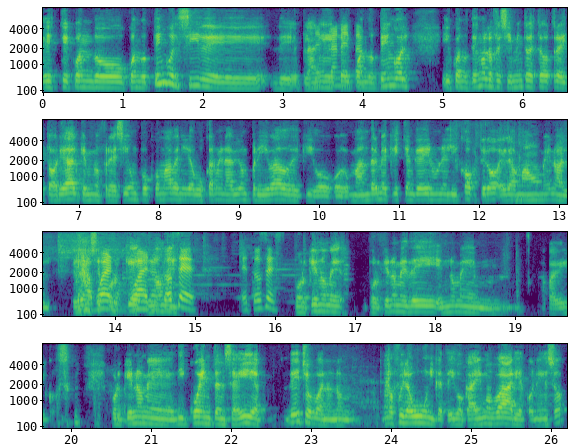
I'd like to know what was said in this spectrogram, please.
este, cuando, cuando tengo el sí de, Planeta, y cuando tengo el, y cuando tengo el ofrecimiento de esta otra editorial que me ofrecía un poco más venir a buscarme en avión privado de, o, mandarme a Christian Grey en un helicóptero, era más o menos al... Ah, bueno, bueno, entonces, entonces... ¿Por qué no me, por qué no me de, no me apagué el coso? ¿Por qué no me di cuenta enseguida? De hecho, bueno, no, no fui la única, te digo, caímos varias con eso,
